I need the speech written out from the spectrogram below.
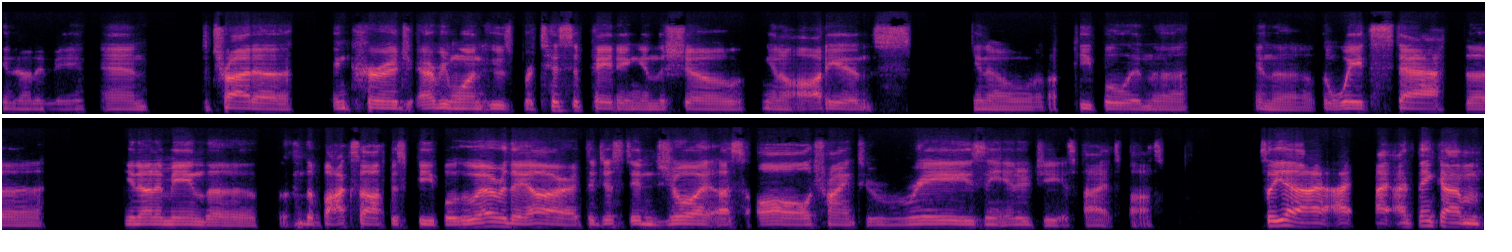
You know what I mean? And to try to encourage everyone who's participating in the show, you know, audience, you know, uh, people in the in the the wait staff, the you know what I mean, the the box office people, whoever they are, to just enjoy us all trying to raise the energy as high as possible. So yeah, I I, I think I'm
